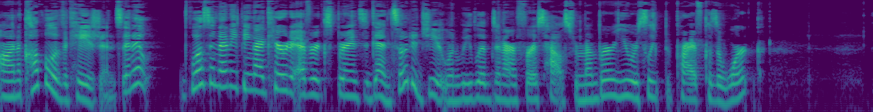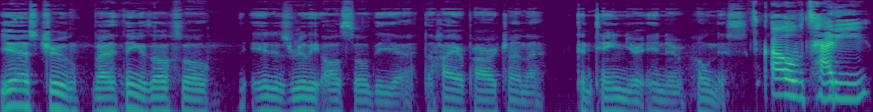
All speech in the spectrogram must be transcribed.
on a couple of occasions. And it wasn't anything I care to ever experience again. So did you when we lived in our first house. Remember, you were sleep deprived because of work? Yeah, it's true. But I think it's also it is really also the uh, the higher power trying to contain your inner wholeness. Oh, Teddy.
